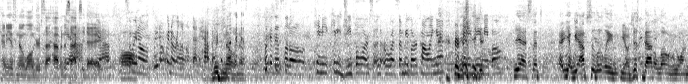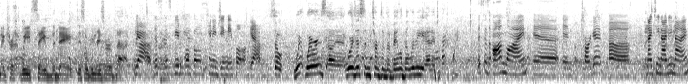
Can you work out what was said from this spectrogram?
Kenny is no longer sa- having a Yeah, sexy day. Yeah. Oh. So we don't we don't we don't really want that to happen. We- Just no, look at no. this. Look at this little Kenny Kenny Jeeple or so, or what some people are calling it. Kenny G Meeple. Yes, that's. Uh, yeah, we absolutely, you know, just that alone, we want to make sure that we save the day, just so we can reserve that. Yeah, this this beautiful gold Kenny G Meeple. Yeah. So, where, where is uh, where is this in terms of availability and its price point? This is online uh, in Target, uh, 19.99,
